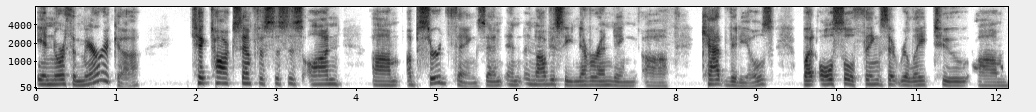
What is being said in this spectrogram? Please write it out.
in North America, TikTok's emphasis is on um, absurd things and and, and obviously never-ending uh, cat videos, but also things that relate to um,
